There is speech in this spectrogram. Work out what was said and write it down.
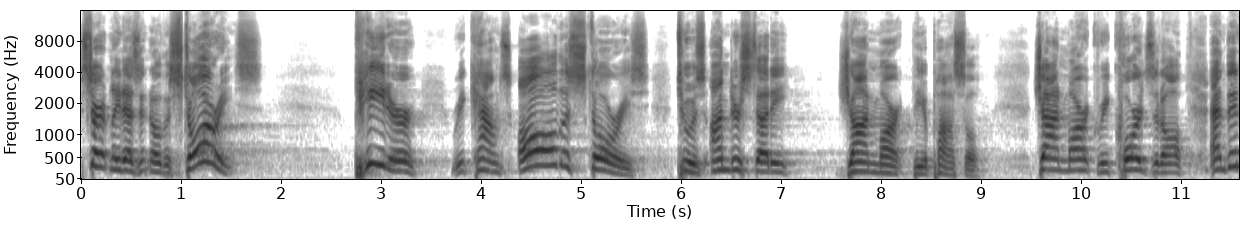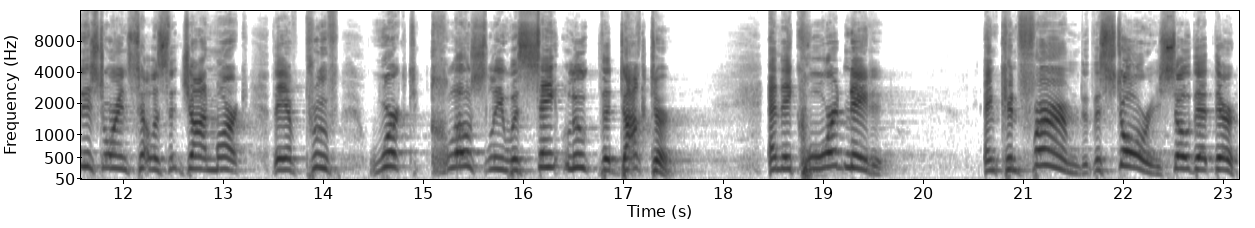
certainly doesn't know the stories. Peter recounts all the stories to his understudy, John Mark, the apostle. John Mark records it all. And then historians tell us that John Mark, they have proof, worked closely with St. Luke the doctor. And they coordinated and confirmed the stories so that their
